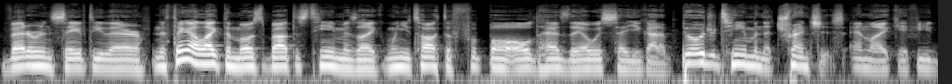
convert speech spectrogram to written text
veteran safety there. And the thing I like the most about this team is like when you talk to football old heads, they always say you got to build your team in the trenches, and like if you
